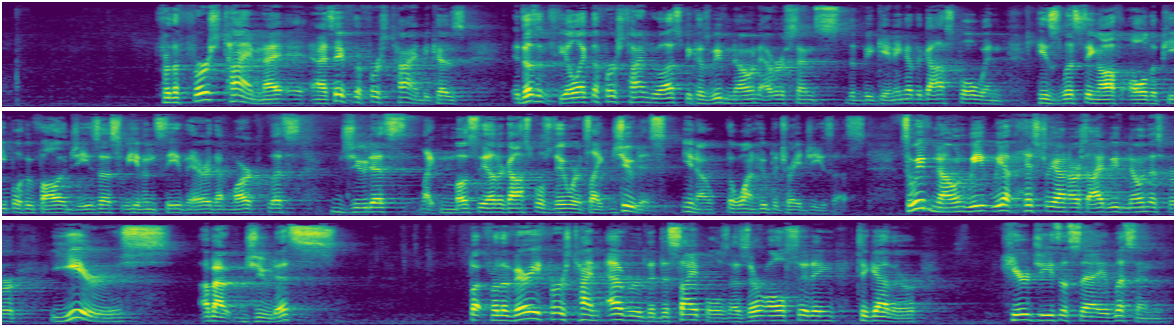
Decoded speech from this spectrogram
for the first time, and I, and I say for the first time because it doesn't feel like the first time to us because we've known ever since the beginning of the gospel when he's listing off all the people who follow Jesus. We even see there that Mark lists Judas, like most of the other gospels do, where it's like Judas, you know, the one who betrayed Jesus. So we've known, we, we have history on our side. We've known this for years about Judas. But for the very first time ever, the disciples, as they're all sitting together, hear Jesus say, Listen,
